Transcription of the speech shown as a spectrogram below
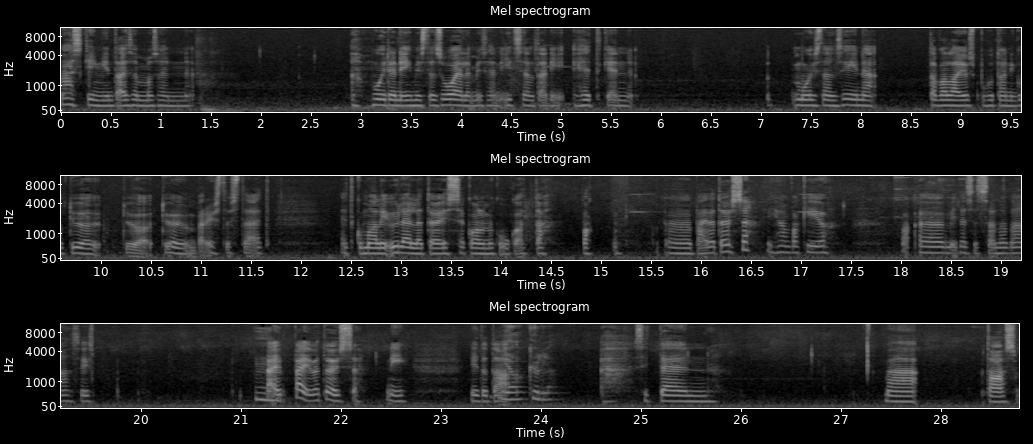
maskingin tai semmoisen muiden ihmisten suojelemisen itseltäni hetken muistan siinä tavallaan, jos puhutaan niinku työ, työ, työympäristöstä, että et kun mä olin Ylellä töissä kolme kuukautta vak- ö, päivätöissä, ihan vakio, va- ö, mitä se sanotaan, siis Mm. päi- päivätöissä, niin, niin tota, Joo, kyllä. sitten mä taas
